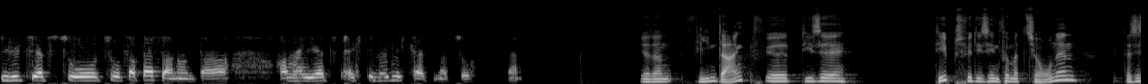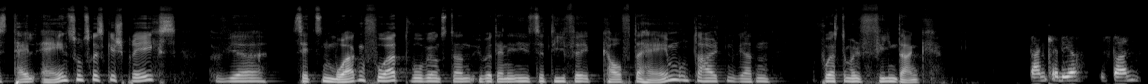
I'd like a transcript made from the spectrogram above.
gilt es jetzt zu, zu verbessern und da haben wir jetzt echt die Möglichkeiten dazu. Ja. ja, dann vielen Dank für diese Tipps, für diese Informationen. Das ist Teil 1 unseres Gesprächs. Wir setzen morgen fort, wo wir uns dann über deine Initiative Kauf daheim unterhalten werden. Vorerst einmal vielen Dank. Danke dir. Bis dann.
